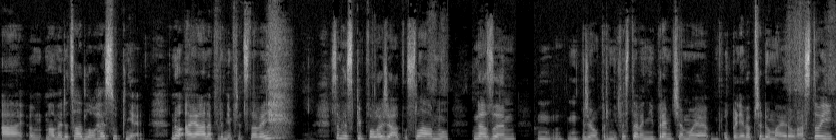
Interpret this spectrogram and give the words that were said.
a um, máme docela dlouhé sukně. No a já na prvním představení jsem hezky položila tu slámu, na zem, že jo, první představení, Premča moje, úplně vepředu, Majerová stojí, uh,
